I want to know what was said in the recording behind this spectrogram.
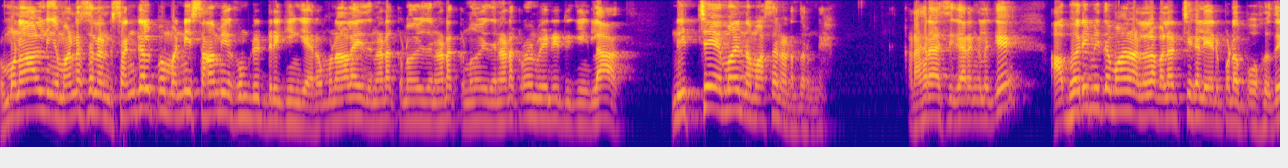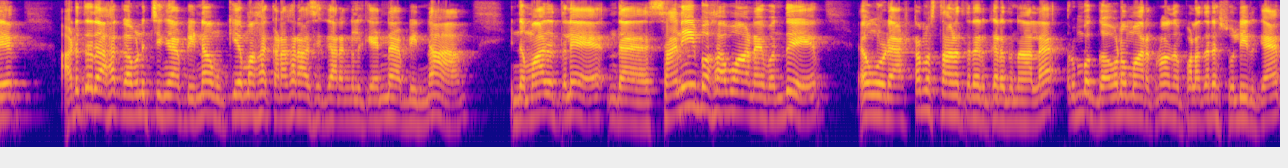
ரொம்ப நாள் நீங்கள் மனசில் சங்கல்பம் பண்ணி சாமியை கும்பிட்டுட்டு இருக்கீங்க. ரொம்ப நாளாக இது நடக்கணும் இது நடக்கணும் இது நடக்கணும்னு வேண்டிட்டு இருக்கீங்களா? நிச்சயமாக இந்த மாதம் நடந்துருங்க. கடகராசிக்காரங்களுக்கு அபரிமிதமான நல்ல வளர்ச்சிகள் ஏற்பட போகுது. அடுத்ததாக கவனிச்சிங்க அப்படின்னா முக்கியமாக கடகராசிக்காரங்களுக்கு என்ன அப்படின்னா இந்த மாதத்தில் இந்த சனி பகவானை வந்து உங்களுடைய அஷ்டமஸ்தானத்தில் இருக்கிறதுனால ரொம்ப கவனமாக இருக்கணும். அதை பல தடவை சொல்லியிருக்கேன்.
